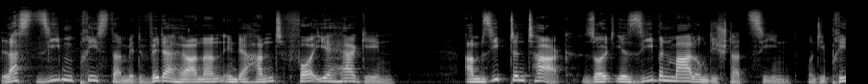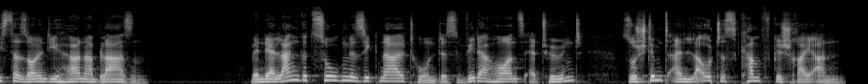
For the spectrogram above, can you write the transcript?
Lasst sieben Priester mit Widderhörnern in der Hand vor ihr hergehen. Am siebten Tag sollt ihr siebenmal um die Stadt ziehen, und die Priester sollen die Hörner blasen. Wenn der langgezogene Signalton des Widderhorns ertönt, so stimmt ein lautes Kampfgeschrei an.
